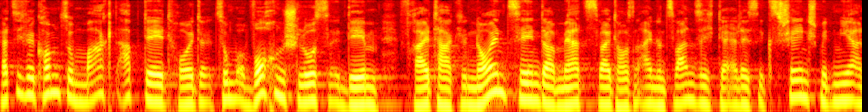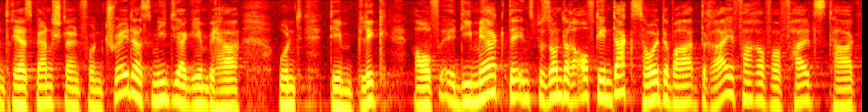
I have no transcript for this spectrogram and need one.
Herzlich willkommen zum Marktupdate heute zum Wochenschluss, dem Freitag, 19. März 2021, der Alice Exchange mit mir, Andreas Bernstein von Traders Media GmbH und dem Blick auf die Märkte, insbesondere auf den DAX. Heute war dreifacher Verfallstag.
